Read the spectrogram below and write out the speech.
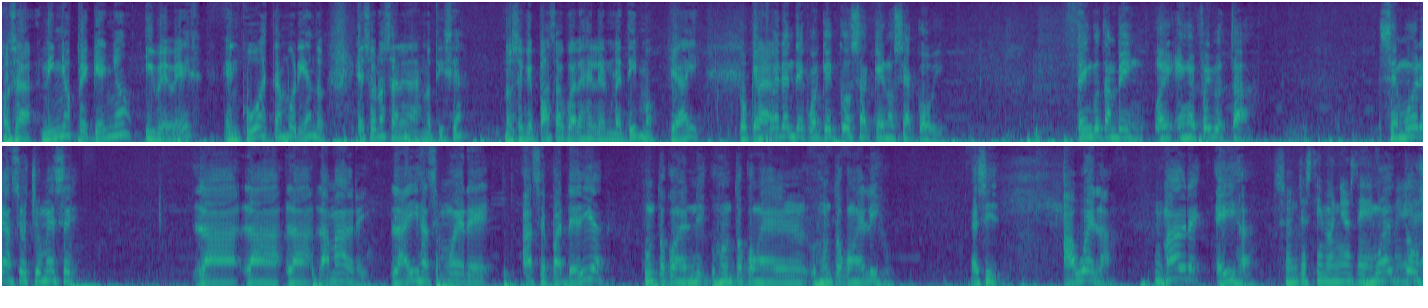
O sea, niños pequeños y bebés en Cuba están muriendo. ¿Eso no sale en las noticias? No sé qué pasa, cuál es el hermetismo que hay. Porque mueren de cualquier cosa que no sea COVID. Tengo también, en el Facebook está, se muere hace ocho meses la, la, la, madre, la hija se muere hace par de días junto con el junto con el junto con el hijo. Es decir, abuela, madre e hija. Son testimonios de muertos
